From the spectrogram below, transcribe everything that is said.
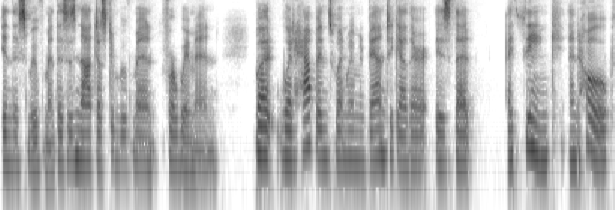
in this movement. This is not just a movement for women. But what happens when women band together is that I think and hope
